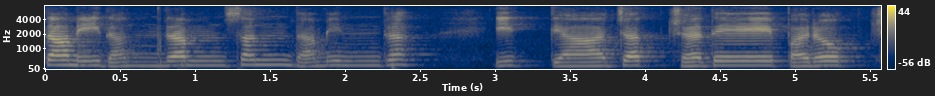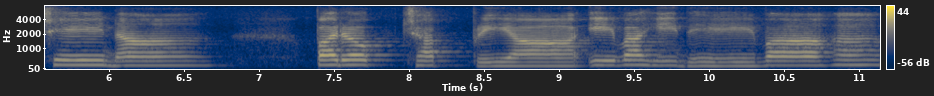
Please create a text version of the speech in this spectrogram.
तमिदन्द्रं सन्दमिन्द्र इत्याचक्षते परोक्षेण परोक्षप्रिया इव हि देवाः।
